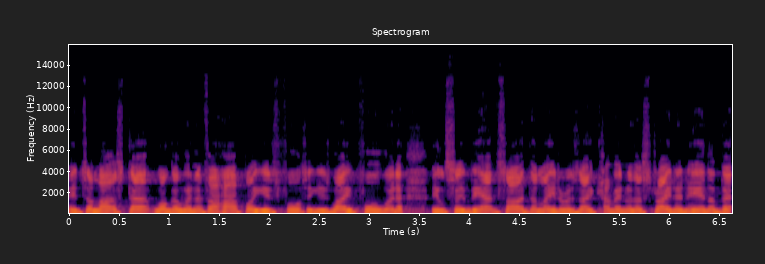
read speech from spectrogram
It's a last start Wagga winner for Harpley. He's forcing his way forward. He'll soon be outside the leader as they come in with a straight and hear the bell,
